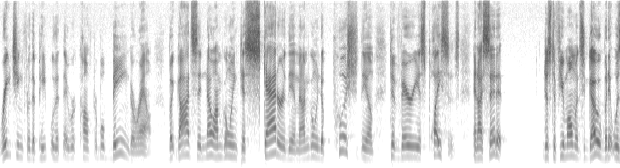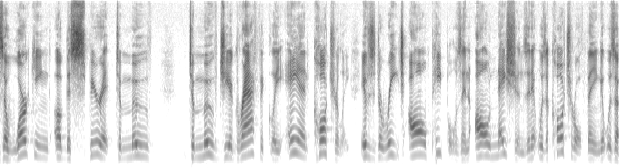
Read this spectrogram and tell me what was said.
reaching for the people that they were comfortable being around. But God said, No, I'm going to scatter them and I'm going to push them to various places. And I said it just a few moments ago, but it was a working of the Spirit to move to move geographically and culturally. It was to reach all peoples and all nations. And it was a cultural thing, it was a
